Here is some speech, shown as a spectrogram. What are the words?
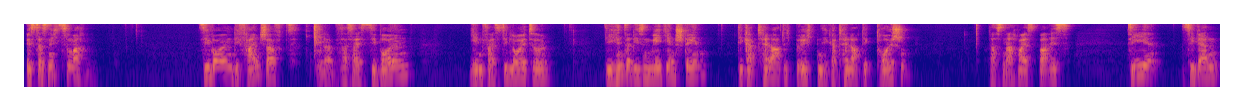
ist das nicht zu machen. Sie wollen die Feindschaft, oder das heißt, sie wollen jedenfalls die Leute, die hinter diesen Medien stehen, die kartellartig berichten, die kartellartig täuschen, das nachweisbar ist, Sie, sie werden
